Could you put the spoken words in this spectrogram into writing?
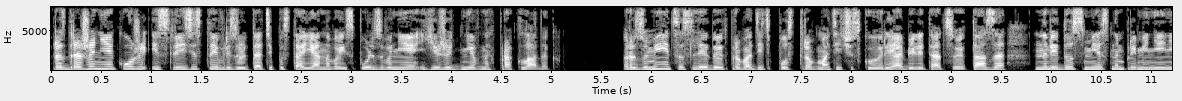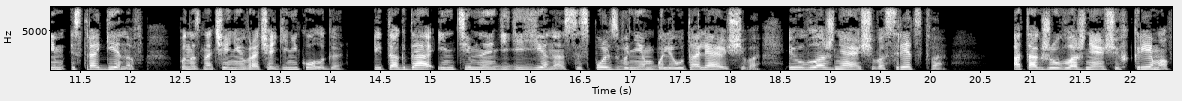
раздражение кожи и слизистой в результате постоянного использования ежедневных прокладок. Разумеется, следует проводить посттравматическую реабилитацию таза наряду с местным применением эстрогенов по назначению врача-гинеколога, и тогда интимная гигиена с использованием болеутоляющего и увлажняющего средства, а также увлажняющих кремов,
